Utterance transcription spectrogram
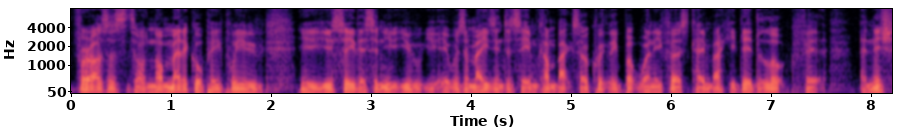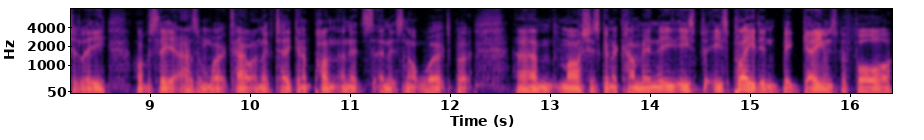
for us as sort of non-medical people, you, you you see this, and you, you, you it was amazing to see him come back so quickly. But when he first came back, he did look fit initially. Obviously, it hasn't worked out, and they've taken a punt, and it's and it's not worked. But um, Marsh is going to come in. He, he's he's played in big games before.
